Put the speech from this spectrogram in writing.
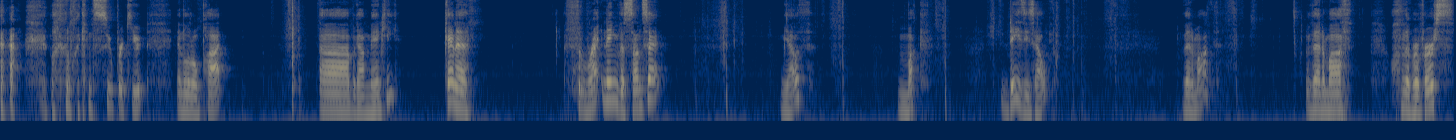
Looking super cute in a little pot. Uh, we got Mankey. Kind of threatening the sunset. Meowth. Muk. Daisy's help. Venomoth. Venomoth on the reverse.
